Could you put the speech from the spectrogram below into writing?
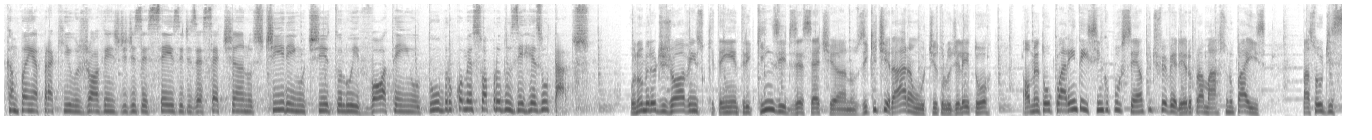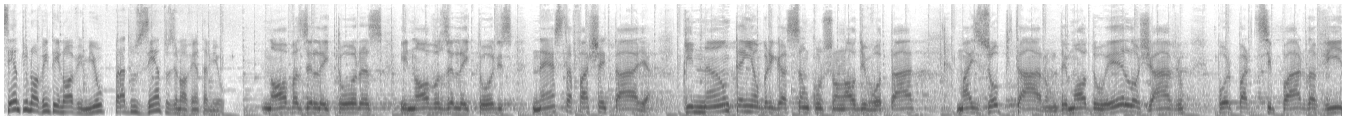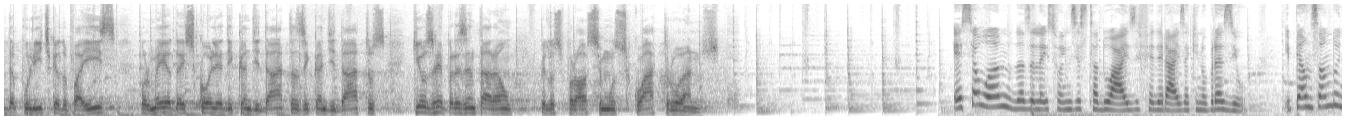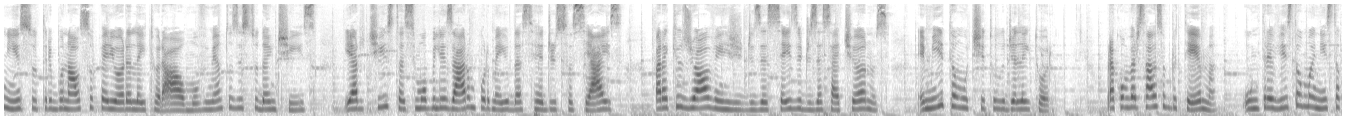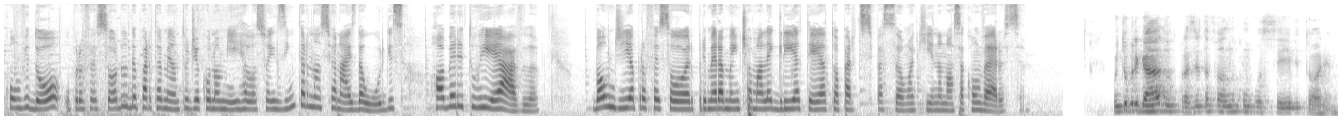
campanha para que os jovens de 16 e 17 anos tirem o título e votem em outubro começou a produzir resultados. O número de jovens que têm entre 15 e 17 anos e que tiraram o título de eleitor aumentou 45% de fevereiro para março no país. Passou de 199 mil para 290 mil novas eleitoras e novos eleitores nesta faixa etária, que não têm a obrigação constitucional de votar, mas optaram de modo elogiável por participar da vida política do país por meio da escolha de candidatas e candidatos que os representarão pelos próximos quatro anos. Esse é o ano das eleições estaduais e federais aqui no Brasil. E pensando nisso, o Tribunal Superior Eleitoral, movimentos estudantis e artistas se mobilizaram por meio das redes sociais para que os jovens de 16 e 17 anos emitam o título de eleitor. Para conversar sobre o tema, o Entrevista Humanista convidou o professor do Departamento de Economia e Relações Internacionais da URGS, Robert Turrier Ávila. Bom dia, professor. Primeiramente, é uma alegria ter a tua participação aqui na nossa conversa. Muito obrigado. Prazer estar falando com você, Vitória.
